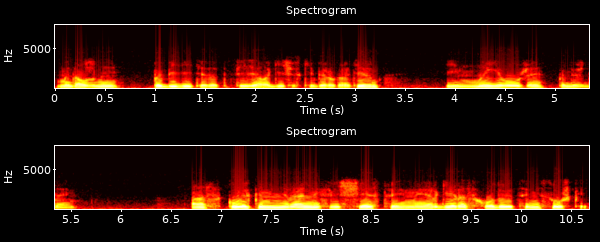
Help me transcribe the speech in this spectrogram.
Мы должны победить этот физиологический бюрократизм, и мы его уже побеждаем. А сколько минеральных веществ и энергии расходуется несушкой?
